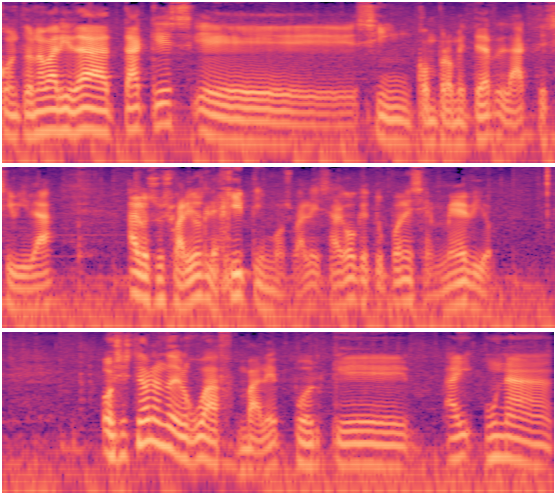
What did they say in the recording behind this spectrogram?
contra una variedad de ataques eh, sin comprometer la accesibilidad a los usuarios legítimos, ¿vale? Es algo que tú pones en medio. Os estoy hablando del WAF, ¿vale? Porque hay una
